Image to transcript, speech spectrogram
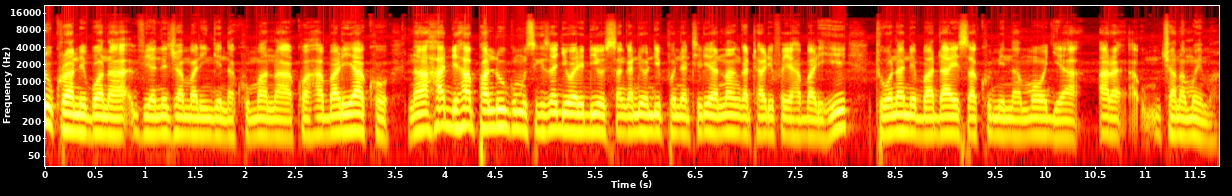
Shukrani bwana Vianeja Malingi na kumana kwa habari yako. Na hadi hapa ndugu msikilizaji wa redio Sanganio ndipo natilia nanga taarifa ya habari hii. Tuonane baadaye saa 11 mchana mwema.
